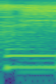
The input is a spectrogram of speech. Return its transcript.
Hey,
